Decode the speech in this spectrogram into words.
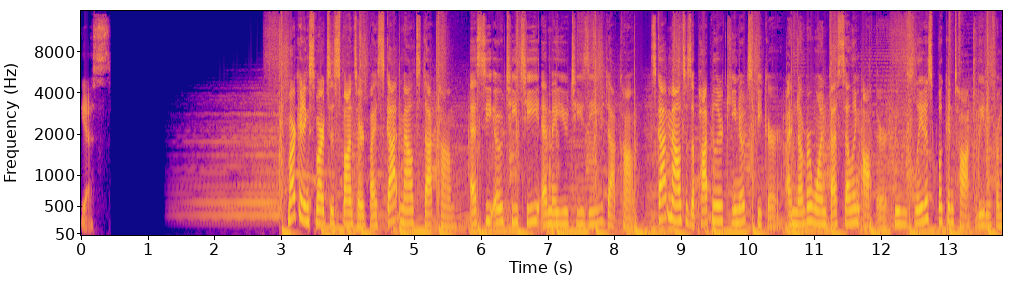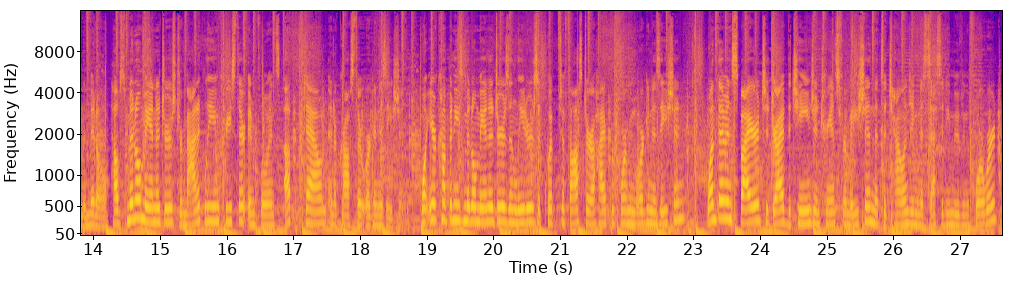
Yes. Marketing Smarts is sponsored by ScottMautz.com, S C O T T M A U T Z.com. Scott Mautz is a popular keynote speaker and number one best selling author whose latest book and talk, Leading from the Middle, helps middle managers dramatically increase their influence up, down, and across their organization. Want your company's middle managers and leaders equipped to foster a high performing organization? Want them inspired to drive the change and transformation that's a challenging necessity moving forward?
